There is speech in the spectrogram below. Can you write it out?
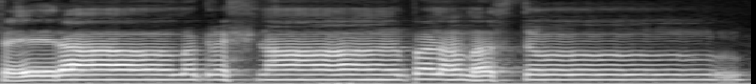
श्रीरामकृष्णार्पणमस्तु।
